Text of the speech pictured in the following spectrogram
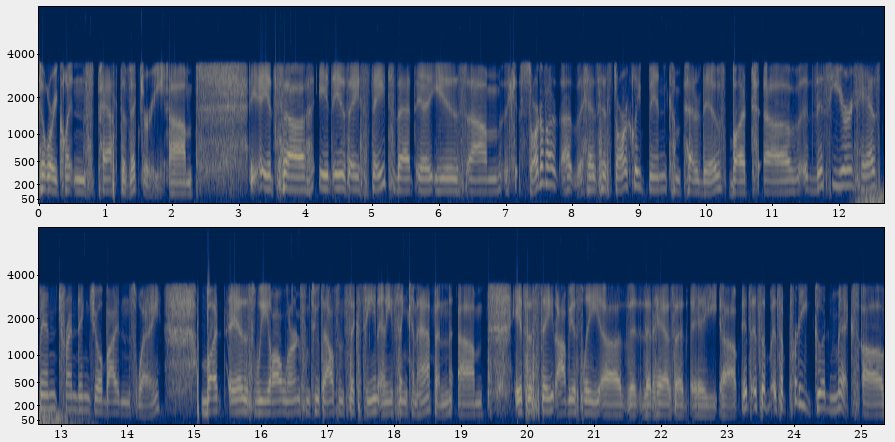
Hillary Clinton's path to victory. Um, it's uh, it is a state that is um, sort of a, a has historically been competitive, but uh, this year has been trending Joe Biden's way. But as we all learned from 2016, anything can happen. Um, it's a state, obviously, uh, that, that has a, a uh, it, it's a it's a pretty good mix of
